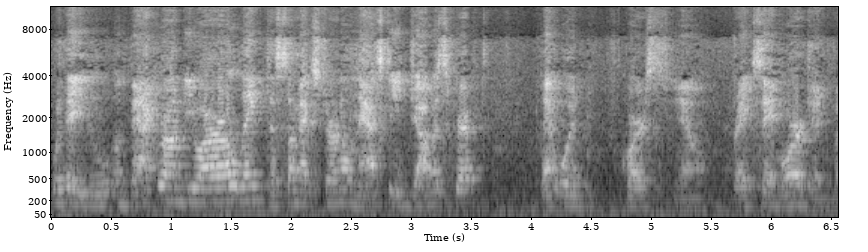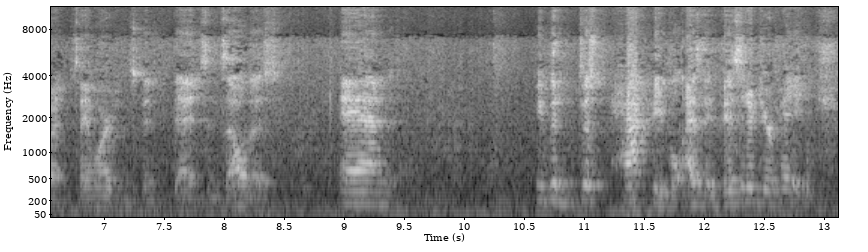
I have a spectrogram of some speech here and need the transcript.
with a, a background URL link to some external nasty JavaScript that would, of course, you know, break same origin, but same origin's been dead since Elvis and you could just hack people as they visited your page,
